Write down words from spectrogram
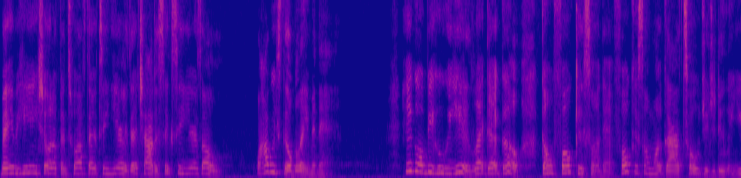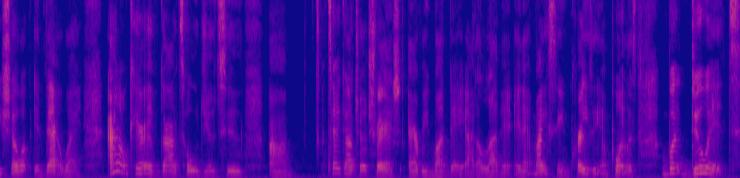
Baby, he ain't showed up in 12, 13 years. That child is 16 years old. Why are we still blaming that? He gonna be who he is. Let that go. Don't focus on that. Focus on what God told you to do, and you show up in that way. I don't care if God told you to um, take out your trash every Monday at 11, and it might seem crazy and pointless, but do it.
